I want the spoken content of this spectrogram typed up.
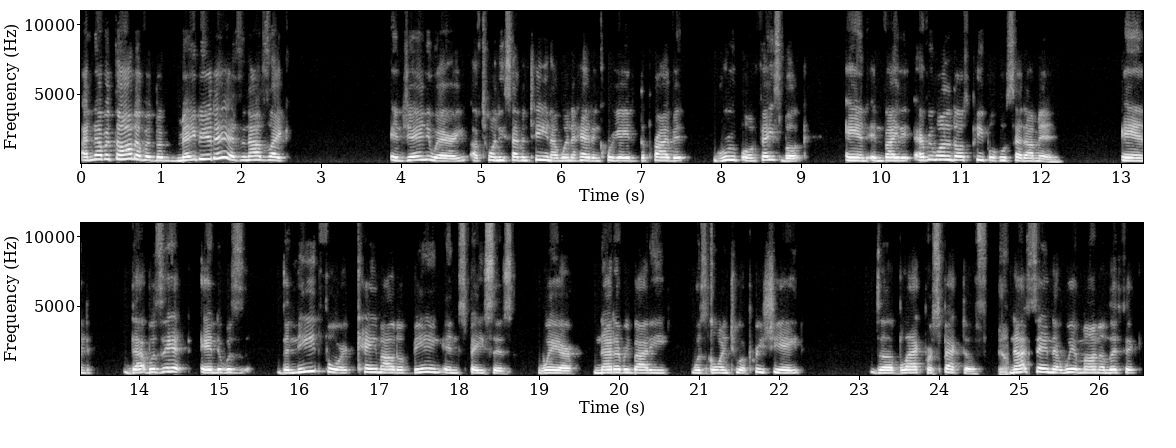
I never thought of it, but maybe it is. And I was like, in January of 2017, I went ahead and created the private group on Facebook and invited every one of those people who said I'm in. And that was it. And it was the need for it came out of being in spaces where not everybody was going to appreciate the black perspective. Yeah. Not saying that we're monolithic.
